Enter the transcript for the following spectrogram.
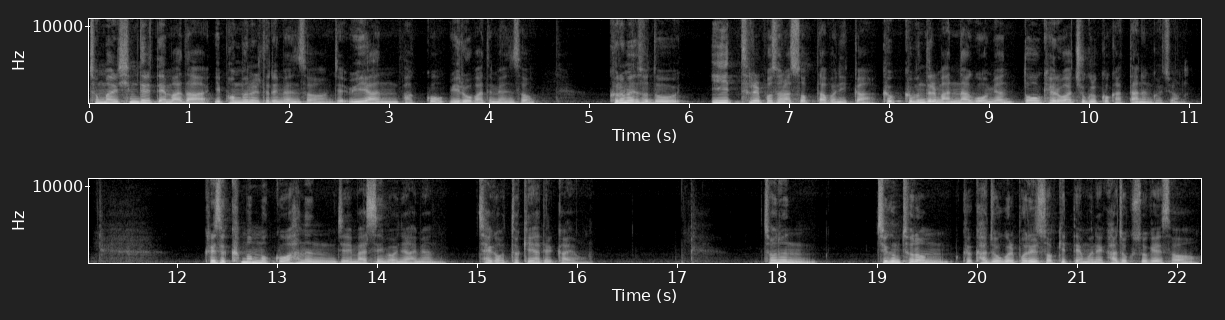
정말 힘들 때마다 이 법문을 들으면서 이제 위안 받고 위로 받으면서 그러면서도 이 틀을 벗어날 수 없다 보니까 그, 그분들을 만나고 오면 또 괴로워 죽을 것 같다는 거죠. 그래서 큰맘 먹고 하는 이제 말씀이 뭐냐 하면 제가 어떻게 해야 될까요? 저는 지금처럼 그 가족을 버릴 수 없기 때문에 가족 속에서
